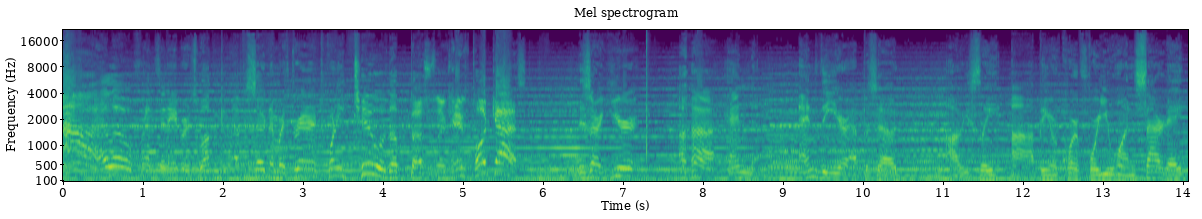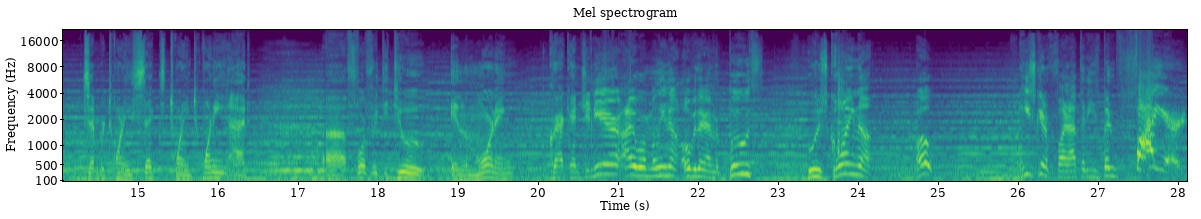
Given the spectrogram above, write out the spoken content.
Ah, hello, friends and neighbors. Welcome to episode number 322 of the Best Linux Games Podcast. This is our year uh, end end of the year episode. Obviously, uh, being recorded for you on Saturday, December 26, 2020, at uh, 4:52 in the morning. Crack engineer Ivor Molina over there in the booth, who is going to. Oh, he's going to find out that he's been fired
